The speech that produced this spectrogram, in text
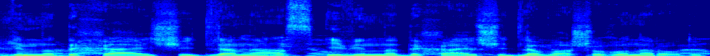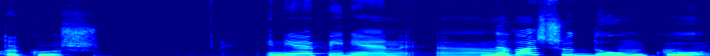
Він надихаючий для нас, і він надихаючий для вашого народу також. На вашу думку,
